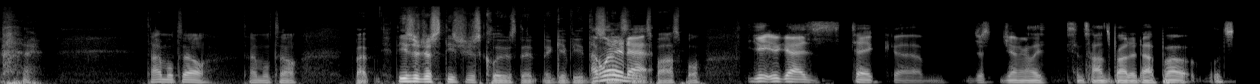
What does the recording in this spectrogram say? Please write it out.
Time will tell. Time will tell. But these are just these are just clues that, that give you the I sense that to- it's possible. Get your guys' take, um, just generally, since Hans brought it up. Uh, let's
